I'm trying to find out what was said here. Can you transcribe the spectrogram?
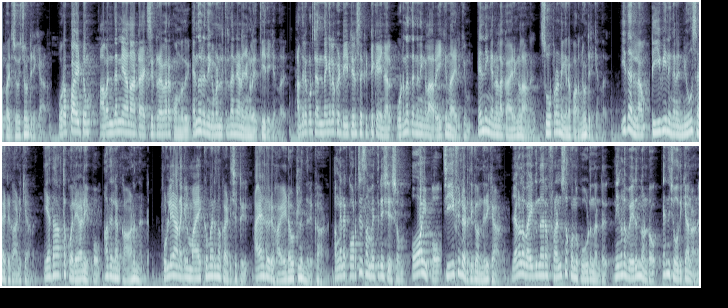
പരിശോധിച്ചുകൊണ്ടിരിക്കുകയാണ്. ഉറപ്പായിട്ടും അവൻ തന്നെയാണ് ആ ടാക്സി ഡ്രൈവറെ കൊന്നത് എന്നൊരു നിഗമനത്തിൽ തന്നെയാണ് ഞങ്ങൾ എത്തിയിരിക്കുന്നത്. അതിനെക്കുറിച്ച് എന്തെങ്കിലുമൊക്കെ ഡീറ്റെയിൽസ് കിട്ടിക്കഴിഞ്ഞാൽ ഉടനെ തന്നെ നിങ്ങൾ അറിയിക്കുന്നതായിരിക്കും എന്നിങ്ങനെയുള്ള കാര്യങ്ങളാണ് സൂപ്രണ്ട് ഇങ്ങനെ പറഞ്ഞുകൊണ്ടിരിക്കുന്നത്. ഇതെല്ലാം ടി വിയിൽ ഇങ്ങനെ ന്യൂസ് ആയിട്ട് കാണിക്കുകയാണ്. യഥാർത്ഥ കൊലയാളി ഇപ്പോൾ അതെല്ലാം കാണുന്നുണ്ട്. പുള്ളിയാണെങ്കിൽ മയക്കുമരുന്നൊക്കെ അടിച്ചിട്ട് അയാളുടെ ഒരു ഹൈഡ് ഔട്ടിൽ നിൽക്കുകയാണ്. അങ്ങനെ കുറച്ച് സമയത്തിന് ശേഷം ഓ ഇപ്പോ ചീഫിന്റെ അടുത്തേക്ക് വന്നിരിക്കുകയാണ്. ഞങ്ങൾ വൈകുന്നേരം ഫ്രണ്ട്സ് ഒക്കെ ഒന്ന് കൂടുന്നുണ്ട്. നിങ്ങൾ വരുന്നുണ്ടോ? എന്ന് ചോദിക്കാനാണ്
